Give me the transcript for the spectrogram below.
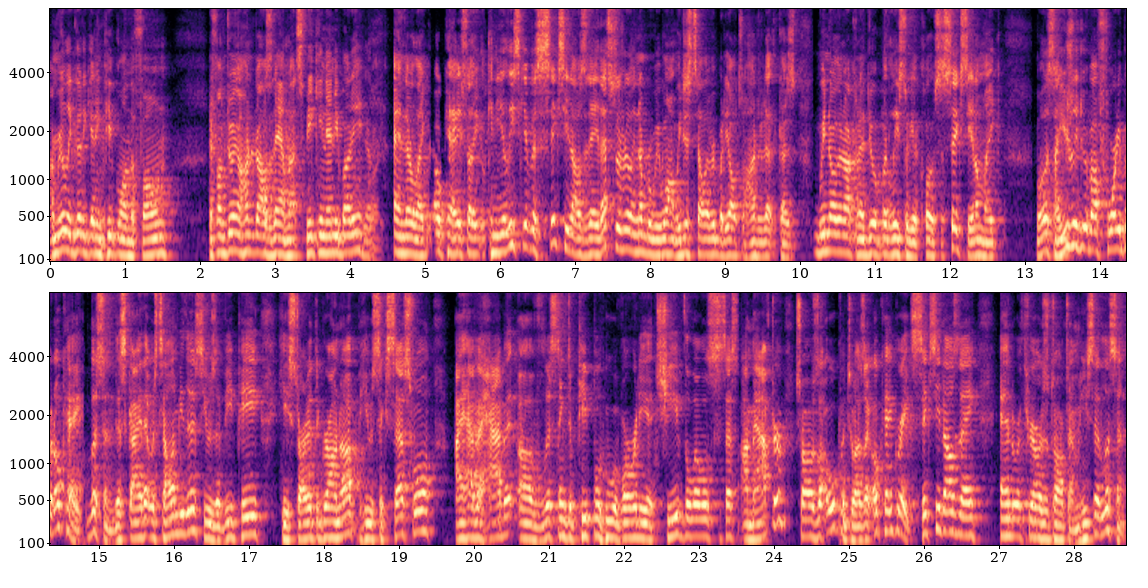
I'm really good at getting people on the phone. If I'm doing $100 a day, I'm not speaking to anybody. Yeah. And they're like, okay, so can you at least give us $60 a day? That's the really number we want. We just tell everybody else 100 because we know they're not going to do it, but at least they'll get close to 60. And I'm like, well, listen, I usually do about 40, but okay, listen, this guy that was telling me this, he was a VP. He started the ground up. He was successful. I have a habit of listening to people who have already achieved the level of success I'm after. So I was open to it. I was like, okay, great. $60 a day and or three hours of talk time. And he said, listen,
